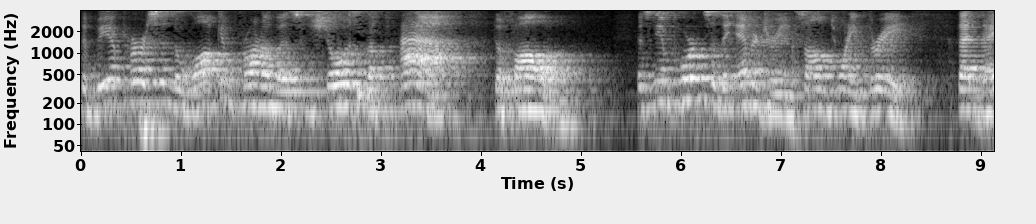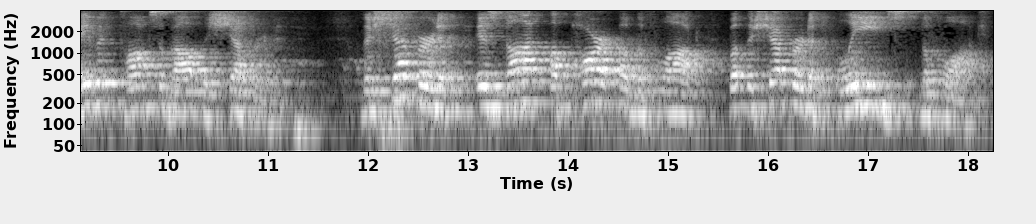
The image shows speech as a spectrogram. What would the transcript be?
to be a person to walk in front of us and show us the path to follow. It's the importance of the imagery in Psalm 23 that David talks about the shepherd. The shepherd is not a part of the flock, but the shepherd leads the flock.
